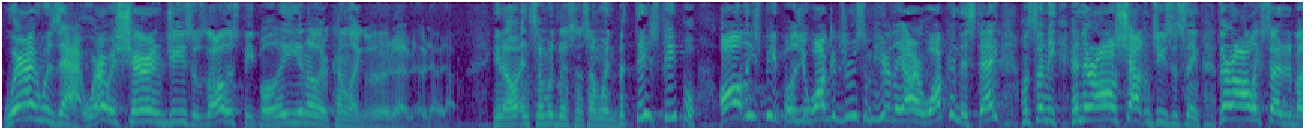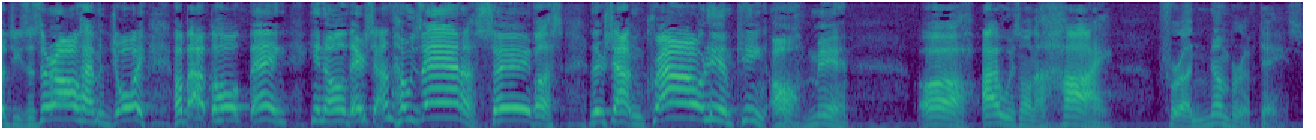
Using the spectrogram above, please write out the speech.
where I was at, where I was sharing Jesus with all those people, you know, they're kind of like, blah, blah, blah, you know, and some would listen, some wouldn't. But these people, all these people, as you walk in Jerusalem, here they are walking this day on Sunday, and they're all shouting Jesus' name. They're all excited about Jesus. They're all having joy about the whole thing. You know, they're shouting, Hosanna, save us. They're shouting, crown him king. Oh, man. Oh, I was on a high for a number of days.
